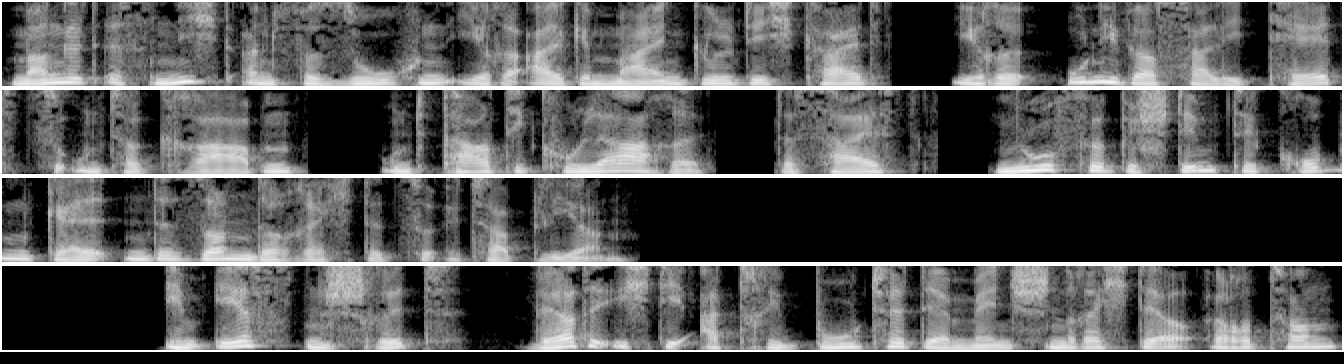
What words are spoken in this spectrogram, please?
mangelt es nicht an Versuchen, ihre Allgemeingültigkeit, ihre Universalität zu untergraben und partikulare, das heißt nur für bestimmte Gruppen geltende Sonderrechte zu etablieren. Im ersten Schritt werde ich die Attribute der Menschenrechte erörtern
